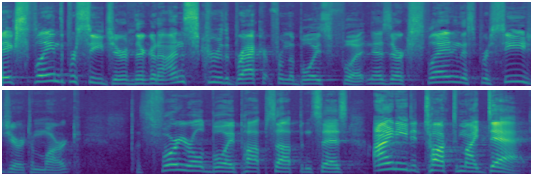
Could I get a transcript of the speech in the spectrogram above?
They explain the procedure. They're going to unscrew the bracket from the boy's foot. And as they're explaining this procedure to Mark, this four year old boy pops up and says, I need to talk to my dad.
